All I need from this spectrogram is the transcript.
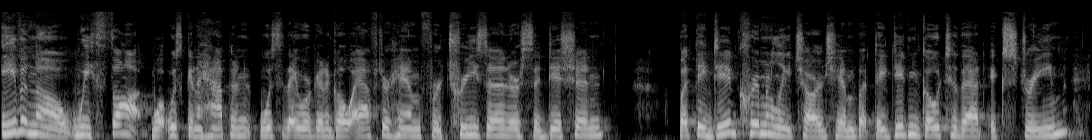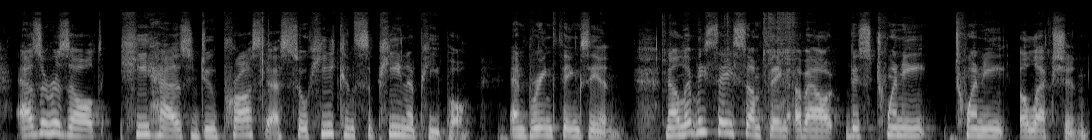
even though we thought what was going to happen was they were going to go after him for treason or sedition, but they did criminally charge him, but they didn't go to that extreme. As a result, he has due process, so he can subpoena people and bring things in. Now, let me say something about this 2020 election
